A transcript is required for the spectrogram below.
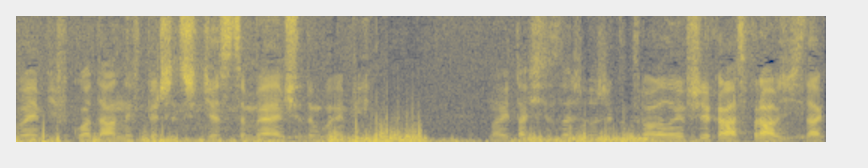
gołębi wkładanych, w pierwszej 30 miałem 7 gołębi. No i tak się zdarzyło, że kontrola do mnie przyjechała sprawdzić, tak?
